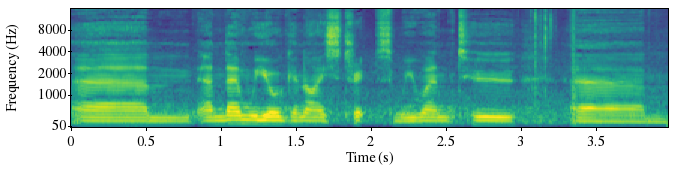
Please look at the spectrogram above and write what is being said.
Um, and then we organize trips. We went to um,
